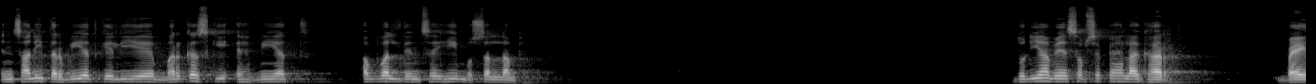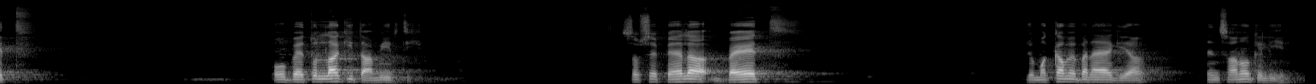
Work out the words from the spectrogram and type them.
انسانی تربیت کے لیے مرکز کی اہمیت اول دن سے ہی مسلم ہے۔ دنیا میں سب سے پہلا گھر بیت، وہ بیت اللہ کی تعمیر تھی۔ سب سے پہلا بیت جو مکہ میں بنایا گیا انسانوں کے لیے۔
